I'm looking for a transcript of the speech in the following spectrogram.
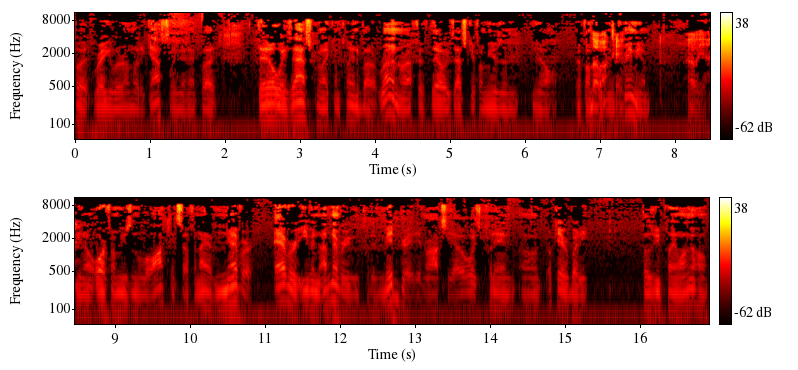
put regular unleaded gasoline in it, but they always ask when I complain about it running rough. If they always ask if I'm using, you know, if I'm Low putting octane. premium, Oh yeah. you know, or if I'm using the low octane stuff. And I have never, ever even I've never even put in mid grade in Roxy. I've always put in. Uh, okay, everybody, those of you playing along at home,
